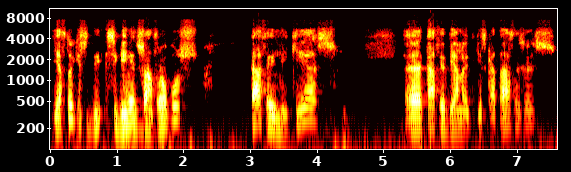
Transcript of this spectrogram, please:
Γι' αυτό και συγκινεί τους ανθρώπους κάθε ηλικίας, ε, κάθε διανοητικής κατάστασης.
